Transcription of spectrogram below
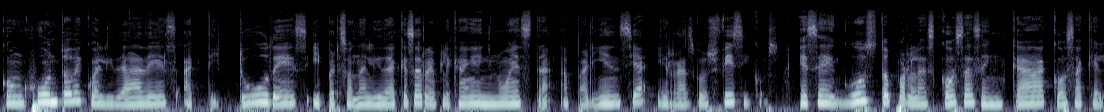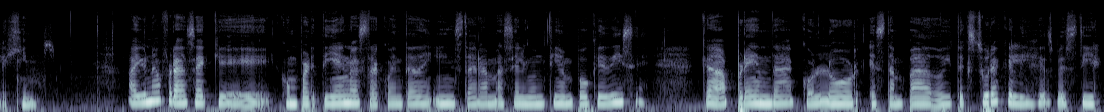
conjunto de cualidades, actitudes y personalidad que se reflejan en nuestra apariencia y rasgos físicos. Ese gusto por las cosas en cada cosa que elegimos. Hay una frase que compartí en nuestra cuenta de Instagram hace algún tiempo que dice, cada prenda, color, estampado y textura que eliges vestir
